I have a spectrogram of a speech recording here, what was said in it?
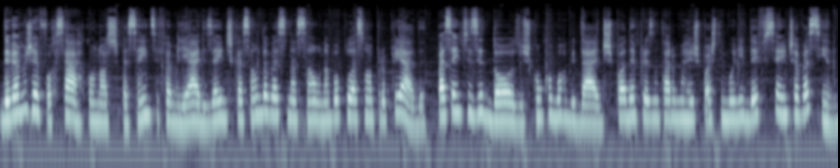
Devemos reforçar com nossos pacientes e familiares a indicação da vacinação na população apropriada. Pacientes idosos com comorbidades podem apresentar uma resposta imune deficiente à vacina.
